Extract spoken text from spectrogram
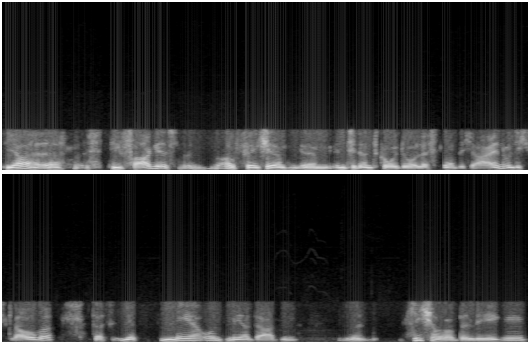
Ja, äh, die Frage ist, auf welche ähm, Inzidenzkorridor lässt man sich ein? Und ich glaube, dass jetzt mehr und mehr Daten äh, sicherer belegen,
